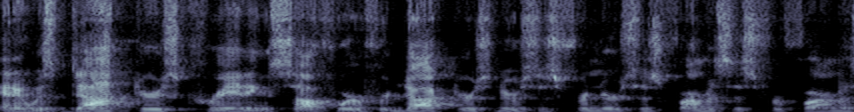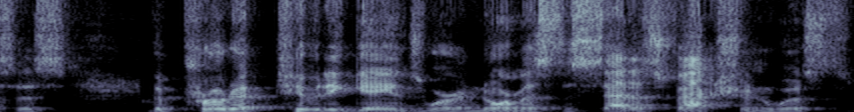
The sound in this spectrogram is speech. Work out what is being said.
And it was doctors creating software for doctors, nurses for nurses, pharmacists for pharmacists. The productivity gains were enormous. The satisfaction was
